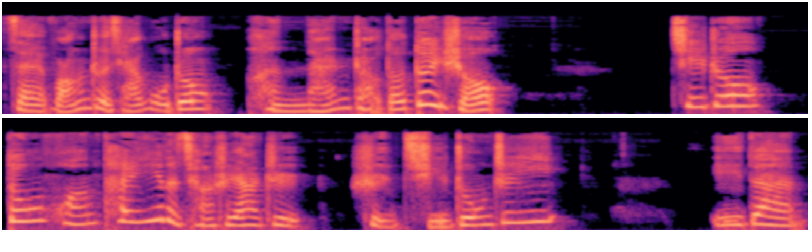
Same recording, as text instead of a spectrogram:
在王者峡谷中很难找到对手，其中东皇太一的强势压制是其中之一。一旦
